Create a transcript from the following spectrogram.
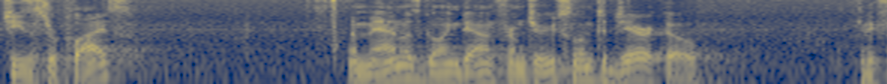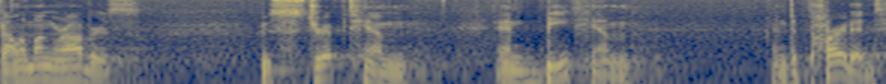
Jesus replies, A man was going down from Jerusalem to Jericho, and he fell among robbers, who stripped him and beat him and departed,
